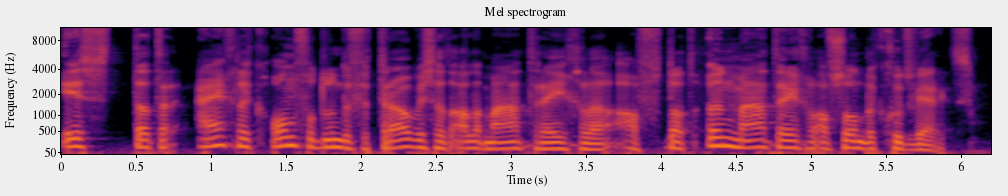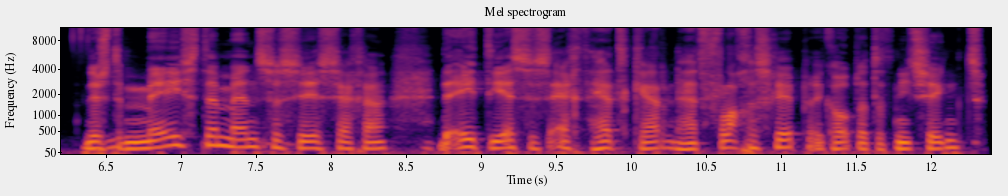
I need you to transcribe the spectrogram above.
Is dat er eigenlijk onvoldoende vertrouwen is dat alle maatregelen af, dat een maatregel afzonderlijk goed werkt. Dus de meeste mensen zeggen: de ETS is echt het kern, het vlaggenschip. Ik hoop dat het niet zinkt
